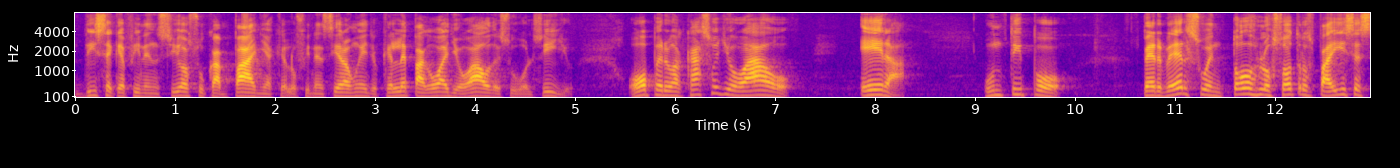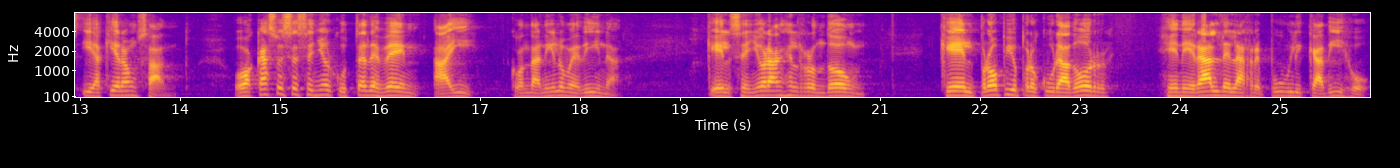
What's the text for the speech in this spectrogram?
dice que financió su campaña, que lo financiaron ellos, que él le pagó a Joao de su bolsillo, Oh, pero ¿acaso Joao era un tipo perverso en todos los otros países y aquí era un santo? ¿O acaso ese señor que ustedes ven ahí con Danilo Medina, que el señor Ángel Rondón que el propio procurador general de la República dijo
